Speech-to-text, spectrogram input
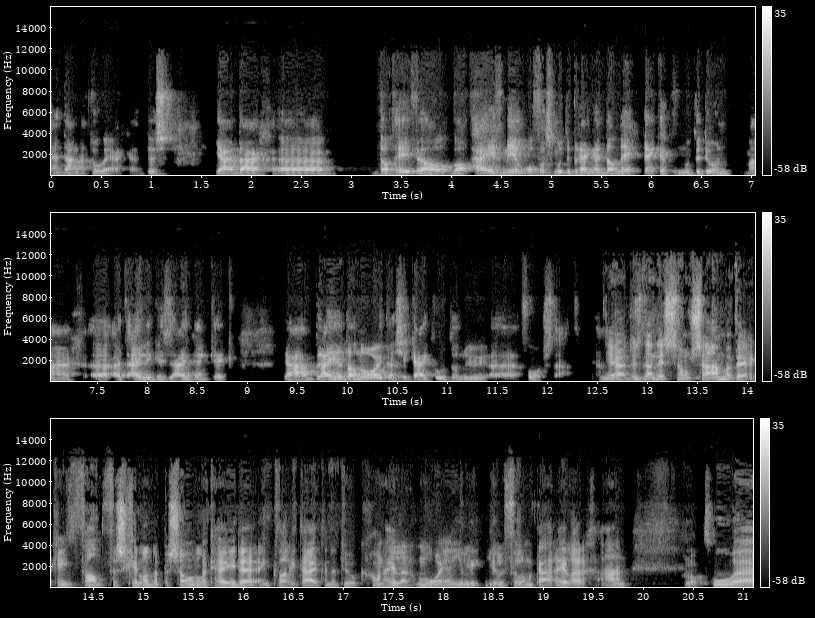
en daar naartoe werken. Dus ja, daar, uh, dat heeft wel wat. Hij heeft meer offers moeten brengen dan ik, denk ik, moeten doen. Maar uh, uiteindelijk is hij, denk ik, ja, blijer dan ooit als je kijkt hoe het er nu voor staat. Ja. ja, dus dan is zo'n samenwerking van verschillende persoonlijkheden en kwaliteiten natuurlijk gewoon heel erg mooi. Hè? Jullie, jullie vullen elkaar heel erg aan. Klopt. Hoe, uh,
